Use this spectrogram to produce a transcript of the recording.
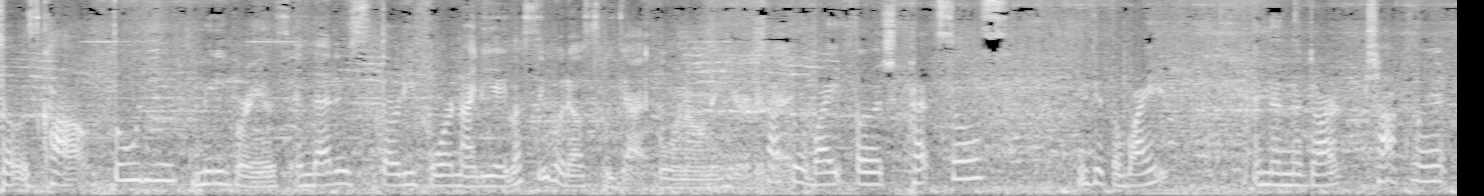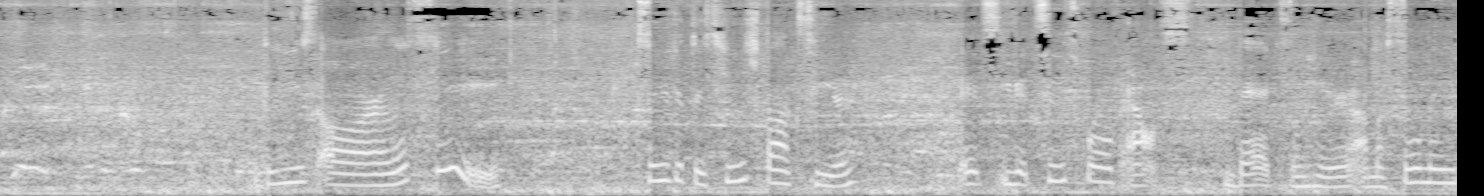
So it's called Foodie Mini Brands, and that is $34.98. Let's see what else we got going on in here today. Chocolate white fudge pretzels. You get the white and then the dark chocolate. These are, let's see. So you get this huge box here. It's you get two 12 ounce bags in here. I'm assuming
